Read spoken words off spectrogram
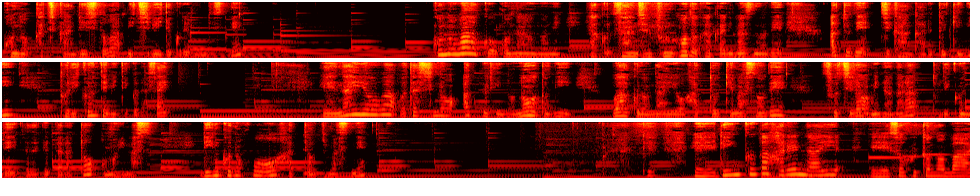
この価値観リストは導いてくれるんですね。このワークを行うのに約30分ほどかかりますので後で時間がある時に取り組んでみてください。えー、内容は私のアプリのノートにワークの内容を貼っておきますので、そちらを見ながら取り組んでいただけたらと思います。リンクの方を貼っておきますね。で、えー、リンクが貼れない、えー、ソフトの場合、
